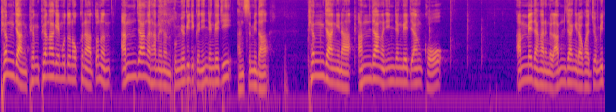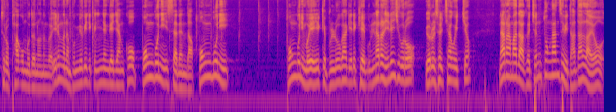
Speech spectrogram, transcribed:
평장 평평하게 묻어놓거나 또는 암장을 하면은 분묘기지권 인정되지 않습니다. 평장이나 암장은 인정되지 않고 암매장하는 걸 암장이라고 하죠. 밑으로 파고 묻어놓는 거 이런 거는 분묘기지권 인정되지 않고 봉분이 있어야 된다. 봉분이 봉분이 뭐예요? 이렇게 불룩하게 이렇게 우리나라는 이런 식으로 묘를 설치하고 있죠. 나라마다 그 전통 간섭이 다 달라요.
